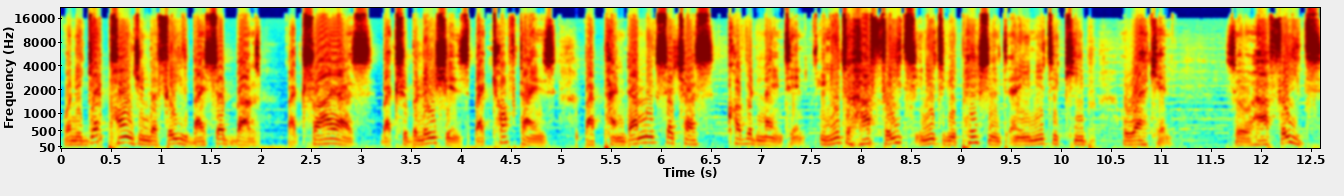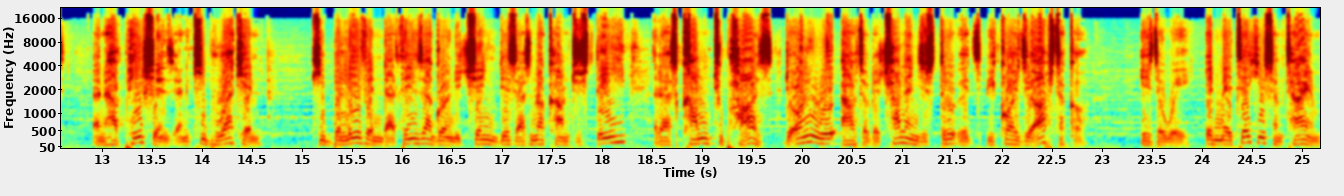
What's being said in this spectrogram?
When you get punched in the face by setbacks, by trials, by tribulations, by tough times, by pandemics such as COVID-19. You need to have faith, you need to be patient, and you need to keep working. So have faith and have patience and keep working. Keep believing that things are going to change. This has not come to stay, it has come to pass. The only way out of the challenge is through it because the obstacle is the way. It may take you some time,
